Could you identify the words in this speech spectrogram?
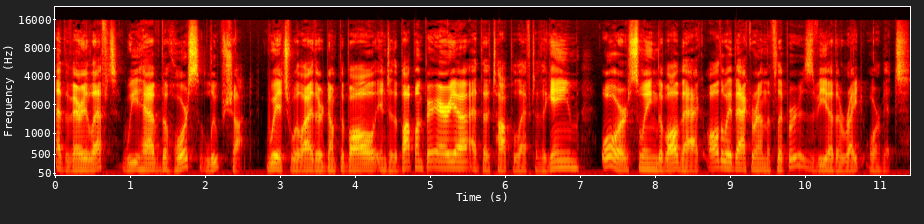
At the very left, we have the horse loop shot, which will either dump the ball into the pop bumper area at the top left of the game, or swing the ball back all the way back around the flippers via the right orbit.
